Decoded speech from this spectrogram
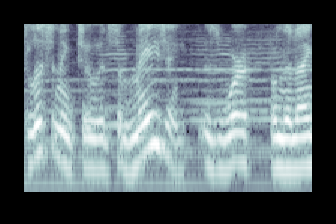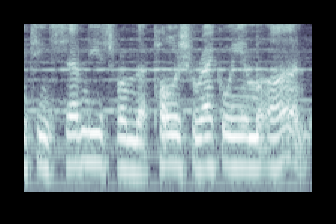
Years listening to. It's amazing. His work from the 1970s, from the Polish Requiem on.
